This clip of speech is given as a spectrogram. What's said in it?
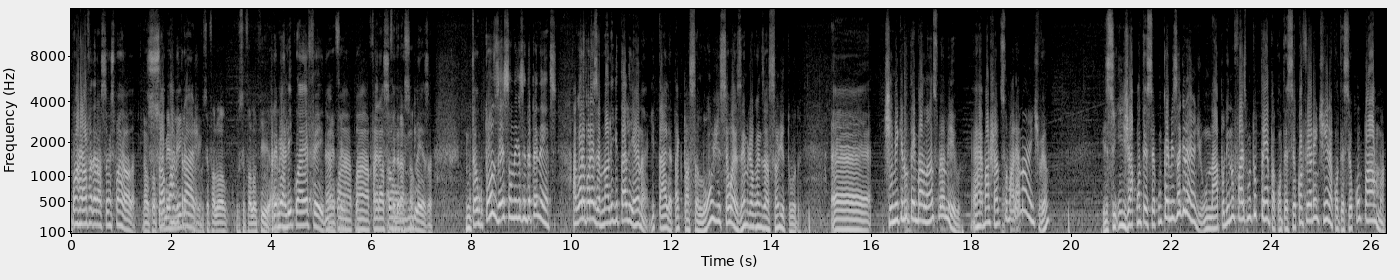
com a Real Federação Espanhola. Não, com só com a arbitragem. League, você falou, você falou que Premier League com a FA, né? A com, a, com a Federação, a Federação Inglesa. Então, todos esses são ligas independentes. Agora, por exemplo, na Liga Italiana, Itália, tá? Que passa longe de ser o exemplo de organização de tudo. É, time que não tem balanço, meu amigo, é rebaixado sumariamente, viu? Isso, e já aconteceu com camisa grande. O Napoli não faz muito tempo. Aconteceu com a Fiorentina, aconteceu com o Parma.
